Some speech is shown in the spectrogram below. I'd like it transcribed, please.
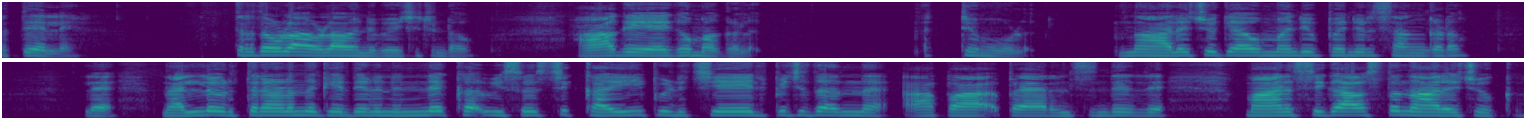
സത്യമല്ലേ? എത്രത്തോളം അവൾ അനുഭവിച്ചിട്ടുണ്ടാവും ആകെ ഏക മകൾ. ഒറ്റ മോൾ. ഒന്ന് ആലോചിച്ച് നോക്കിയാൽ ഉമ്മന്റെ ഉപ്പന്റെ ഒരു സങ്കടം. അല്ലേ? നല്ല ഒരുത്തനാണെന്ന് കരുതിയാണ് നിന്നെ വിശ്വസിച്ച് കൈ പിടിച്ചേൽപ്പിച്ച് തന്ന ആ പാ പേരൻസിന്റെ മാനസികാവസ്ഥ ഒന്ന് നോക്ക്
